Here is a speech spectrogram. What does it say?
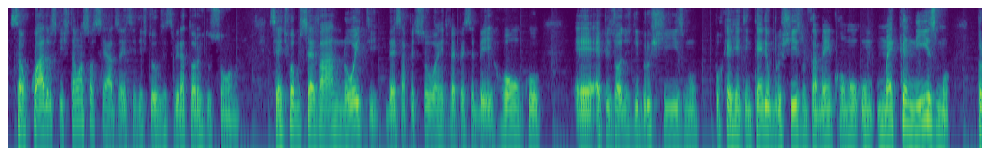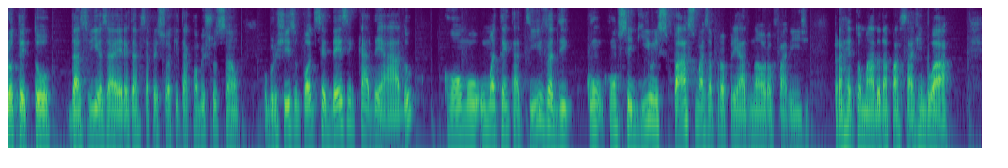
são quadros que estão associados a esses distúrbios respiratórios do sono. Se a gente for observar a noite dessa pessoa, a gente vai perceber ronco, é, episódios de bruxismo, porque a gente entende o bruxismo também como um, um mecanismo protetor das vias aéreas dessa pessoa que está com obstrução. O bruxismo pode ser desencadeado como uma tentativa de conseguir um espaço mais apropriado na orofaringe para retomada da passagem do ar.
